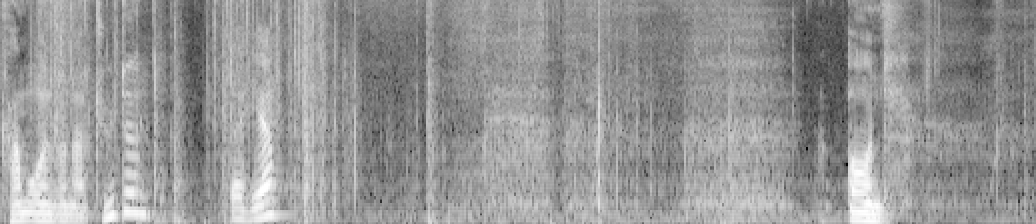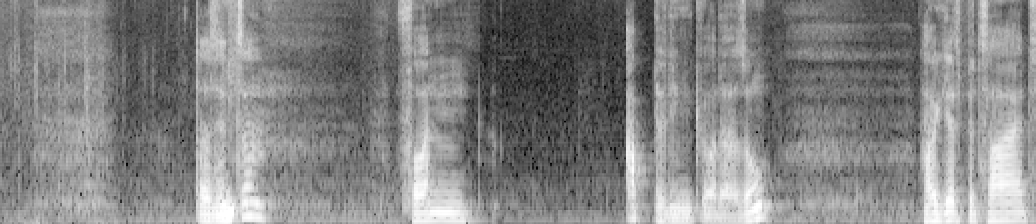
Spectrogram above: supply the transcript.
Kam wohl in so einer Tüte daher. Und da sind sie von Uplink oder so. Habe ich jetzt bezahlt.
